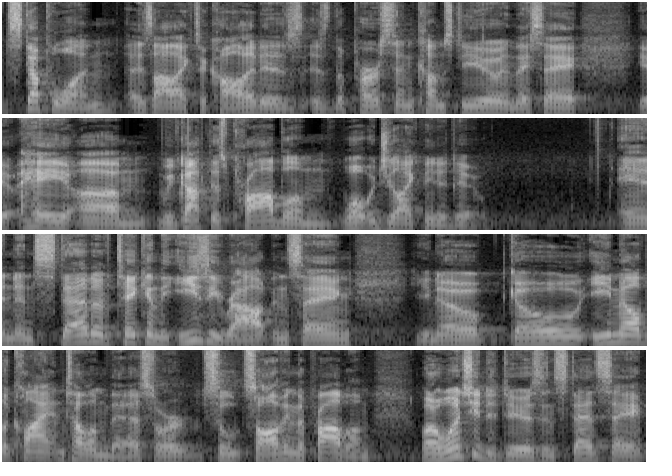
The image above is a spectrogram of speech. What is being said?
step one, as I like to call it, is, is the person comes to you and they say, Hey, um, we've got this problem. What would you like me to do? And instead of taking the easy route and saying, you know, go email the client and tell them this or solving the problem, what I want you to do is instead say,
